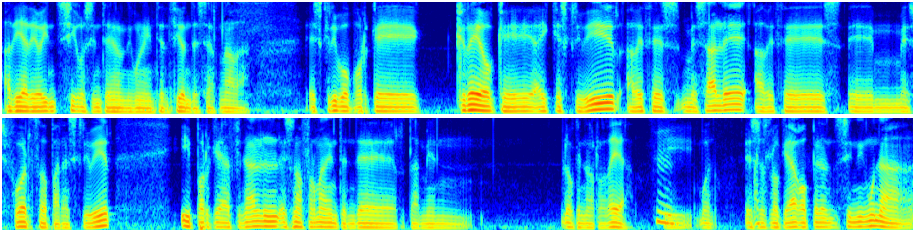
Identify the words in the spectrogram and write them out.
a día de hoy sigo sin tener ninguna intención de ser nada. Escribo porque creo que hay que escribir, a veces me sale, a veces eh, me esfuerzo para escribir y porque al final es una forma de entender también lo que nos rodea. Hmm. Y bueno, eso es lo que hago, pero sin ninguna,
